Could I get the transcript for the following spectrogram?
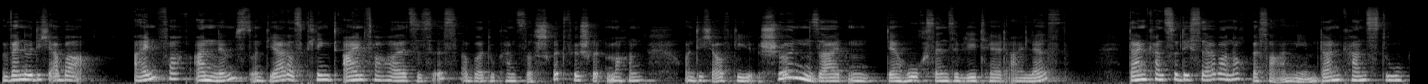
Wenn du dich aber einfach annimmst, und ja, das klingt einfacher als es ist, aber du kannst das Schritt für Schritt machen und dich auf die schönen Seiten der Hochsensibilität einlässt, dann kannst du dich selber noch besser annehmen. Dann kannst du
